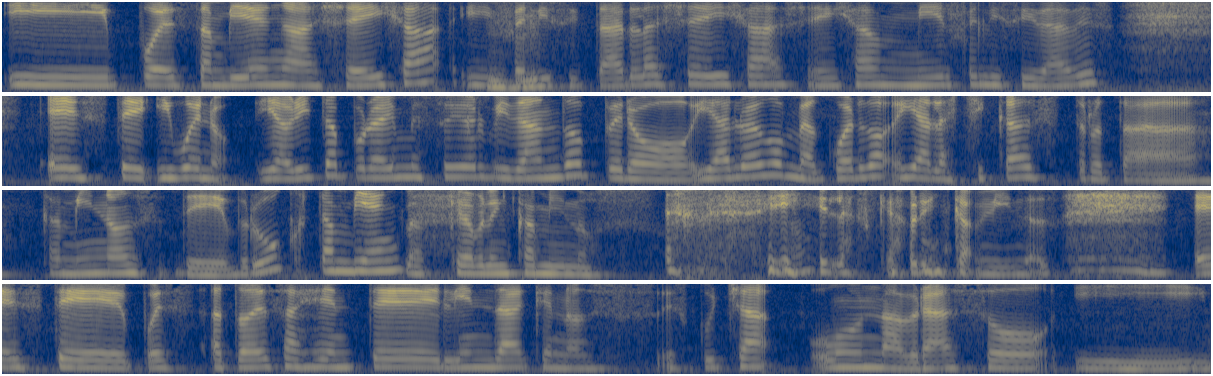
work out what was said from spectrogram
Y pues también a Sheija y Ujú. felicitarla, Sheija. Sheija, mil felicidades. Este, y bueno, y ahorita por ahí me estoy olvidando, pero ya luego me acuerdo, y a las chicas trotacaminos de Brook también. Las que abren caminos. Sí, las que abren caminos. Este, pues a toda esa gente linda que nos escucha, un abrazo y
